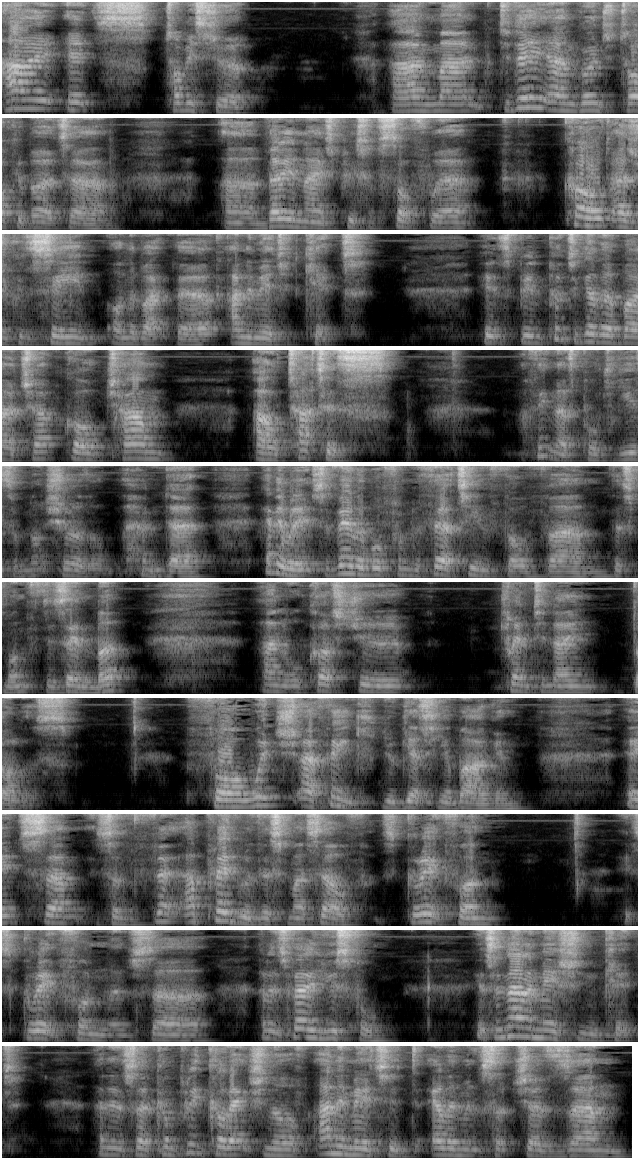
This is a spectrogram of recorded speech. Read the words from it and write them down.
Hi, it's Tommy Stuart. Um, uh, today I'm going to talk about a very nice piece of software called, as you can see on the back there, Animated Kit. It's been put together by a chap called Cham Altatis. I think that's Portuguese, I'm not sure though. And uh, anyway, it's available from the 13th of um, this month, December, and it will cost you $29 for which I think you're getting a bargain. It's um, it's a I played with this myself. It's great fun. It's great fun. It's uh, and it's very useful. It's an animation kit, and it's a complete collection of animated elements such as um,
